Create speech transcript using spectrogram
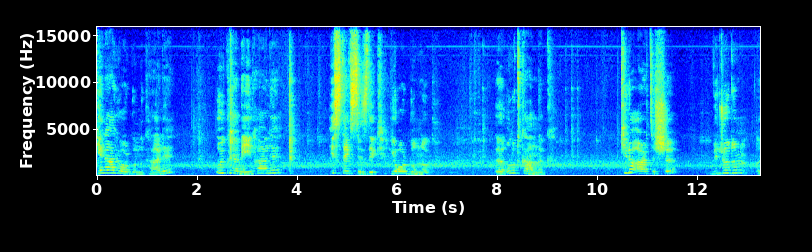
genel yorgunluk hali, uykuya meyil hali, isteksizlik, yorgunluk, e, unutkanlık, kilo artışı, vücudun e,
